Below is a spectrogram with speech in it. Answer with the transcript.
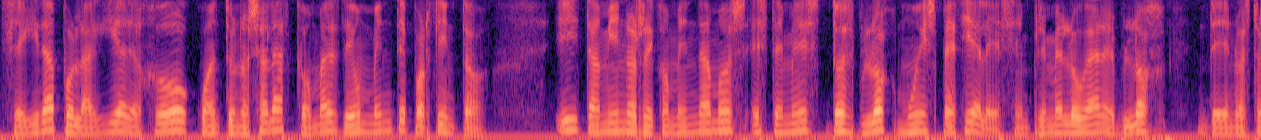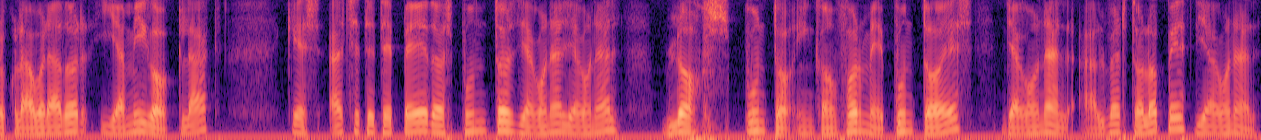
seguida por la guía del juego Quantum of Solace con más de un 20%. Y también nos recomendamos este mes dos blogs muy especiales. En primer lugar, el blog de nuestro colaborador y amigo Clack, que es http dos puntos diagonal diagonal blogs.inconforme.es diagonal Alberto López diagonal.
